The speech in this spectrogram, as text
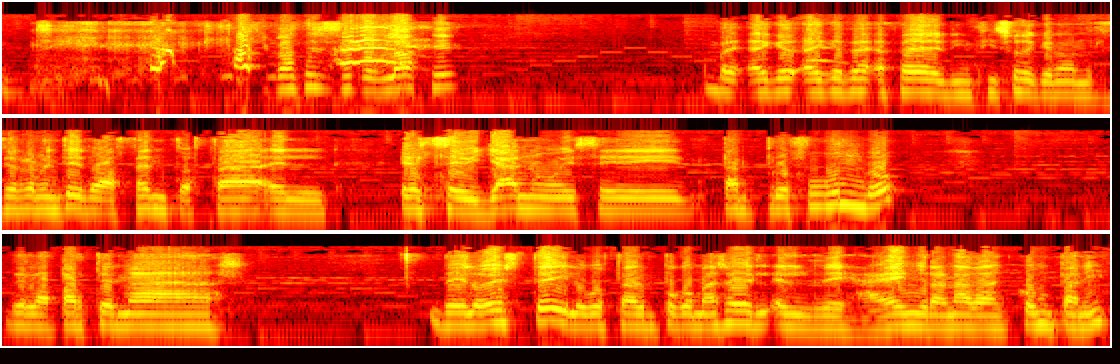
si no haces ese doblaje, Hombre, hay que, hay que hacer el inciso de que no, no tiene realmente dos acentos. Está el, el sevillano ese tan profundo, de la parte más del oeste, y luego está un poco más el, el de Jaén, Granada and Company,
